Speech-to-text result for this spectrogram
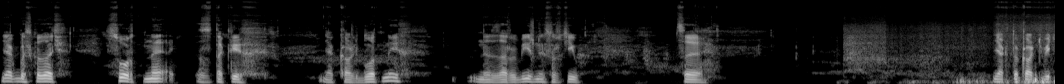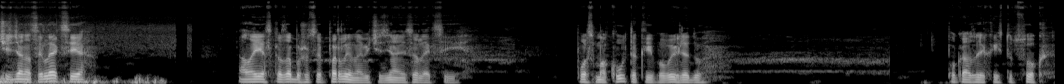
Як би сказати, сорт не з таких, як кажуть, блатних, не зарубіжних сортів. Це, як то кажуть, вітчизняна селекція. Але я сказав би, що це перлина вітчизняної селекції. По смаку такий, по вигляду. Показує якийсь тут сок.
